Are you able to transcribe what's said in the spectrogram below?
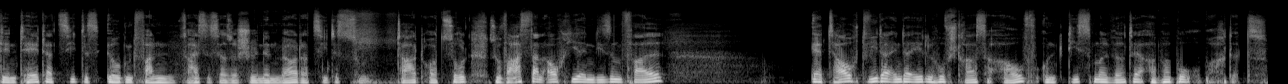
den Täter zieht es irgendwann, so heißt es ja so schön, den Mörder zieht es zum Tatort zurück. So war es dann auch hier in diesem Fall. Er taucht wieder in der Edelhofstraße auf und diesmal wird er aber beobachtet.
